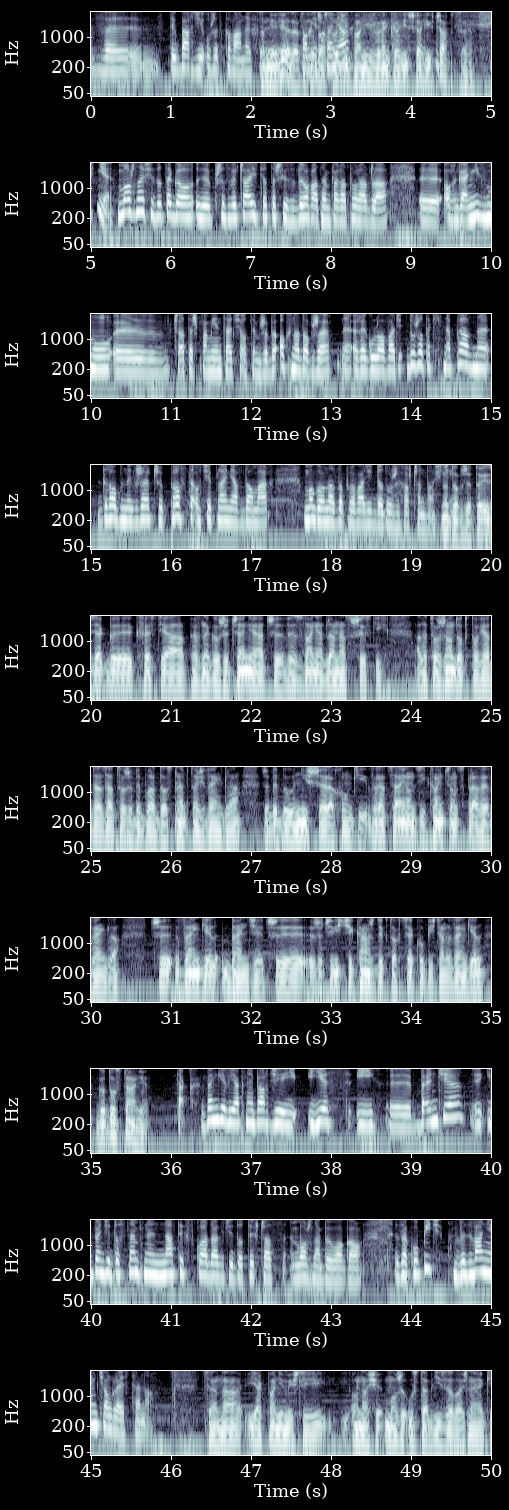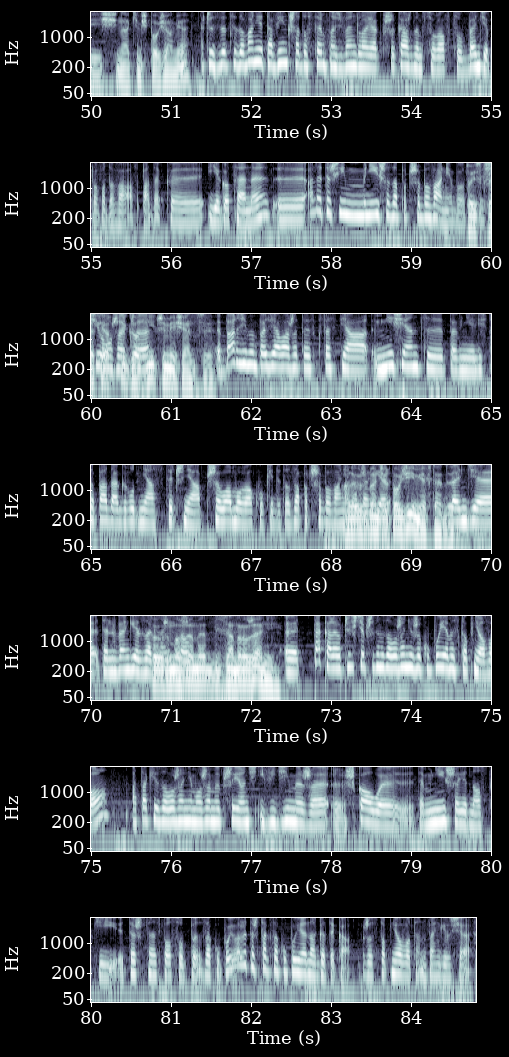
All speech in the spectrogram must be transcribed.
w, tych bardziej użytkowanych To niewiele, to chyba chodzi pani w rękawiczkach i w czapce. Nie, można się do tego y, przyzwyczaić, to też jest zdrowa temperatura dla y, organizmu. Y, trzeba też pamiętać o tym, żeby okno dobrze regulować. Dużo takich naprawdę drobnych rzeczy, proste ocieplenia w domach mogą nas doprowadzić do dużych oszczędności. No dobrze, to jest jakby kwestia pewnego życzenia czy wyzwania dla nas wszystkich, ale to rząd odpowiada za to, żeby była dostępność węgla, żeby były niższe rachunki. Wracając i kończąc sprawę węgla, czy węgiel będzie, czy rzeczywiście każdy, kto chce kupić ten węgiel, go dostanie? Tak, węgiel jak najbardziej jest i y, będzie y, i będzie dostępny na tych składach, gdzie dotychczas można było go zakupić. Wyzwaniem ciągle jest cena. Cena, jak pani myśli, ona się może ustabilizować na, jakiejś, na jakimś poziomie? Znaczy zdecydowanie ta większa dostępność węgla, jak przy każdym surowcu, będzie powodowała spadek y, jego ceny, y, ale też i mniejsze zapotrzebowanie, bo To jest kwestia siłą rzeczy... tygodni czy miesięcy? Bardziej bym powiedziała, że to jest kwestia miesięcy, pewnie listopada, grudnia, stycznia, przełomu roku, kiedy to zapotrzebowanie Ale na już węgiel będzie po zimie wtedy. będzie ten węgiel za To już możemy być zamrożeni. E, Tak, ale oczywiście przy tym założeniu, że kupujemy stopniowo, a takie założenie możemy przyjąć i widzimy, że e, szkoły, te mniejsze jednostki też w ten sposób zakupują, ale też tak zakupuje energetyka, że stopniowo ten węgiel się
